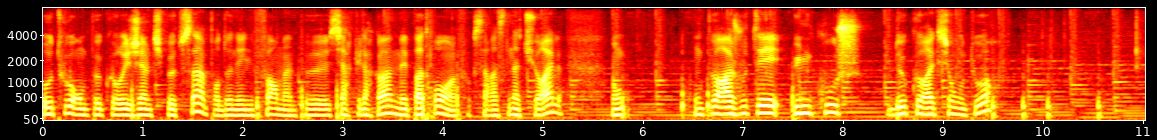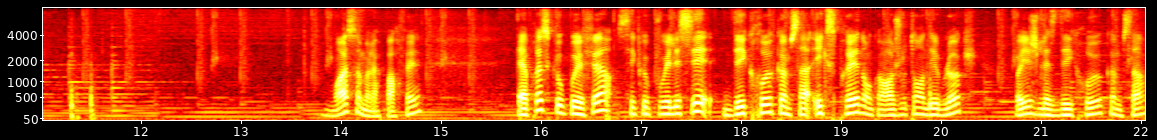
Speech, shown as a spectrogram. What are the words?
autour on peut corriger un petit peu tout ça pour donner une forme un peu circulaire quand même mais pas trop, il hein. faut que ça reste naturel. Donc on peut rajouter une couche de correction autour. Ouais ça m'a l'air parfait. Et après, ce que vous pouvez faire, c'est que vous pouvez laisser des creux comme ça exprès, donc en rajoutant des blocs. Vous voyez, je laisse des creux comme ça.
